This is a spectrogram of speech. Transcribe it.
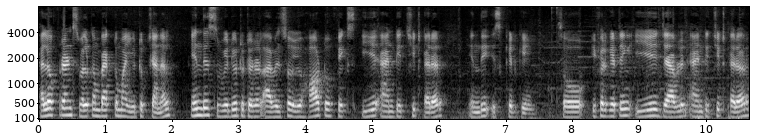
Hello friends, welcome back to my YouTube channel. In this video tutorial, I will show you how to fix EA anti-cheat error in the skate game. So if you're getting EA Javelin anti-cheat error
